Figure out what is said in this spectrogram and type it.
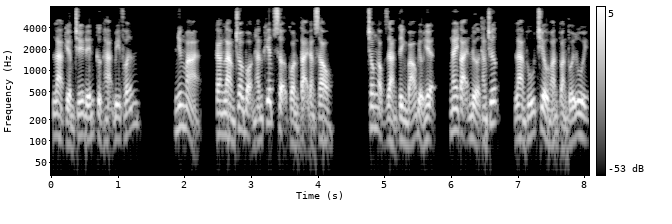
là kiểm chế đến cực hạn bi phẫn. Nhưng mà, càng làm cho bọn hắn khiếp sợ còn tại đằng sau. Trong ngọc giản tình báo biểu hiện, ngay tại nửa tháng trước, làm thú triều hoàn toàn tối lui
